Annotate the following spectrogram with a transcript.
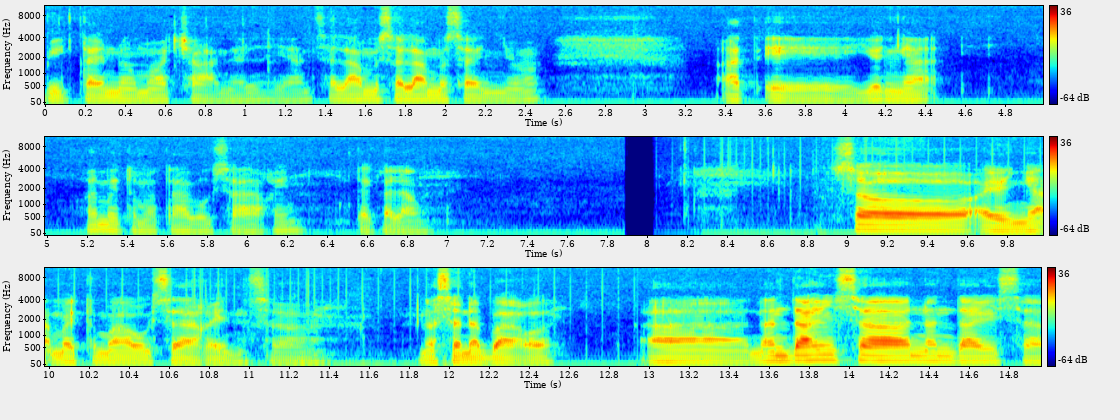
big time ng mga channel. Yan. Salamat, salamat sa inyo. At eh, yun nga. Ay, may tumatawag sa akin. Teka lang. So, ayun nga, may tumawag sa akin. So, nasa na ba ako? Uh, nandahil sa, nandahil sa,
